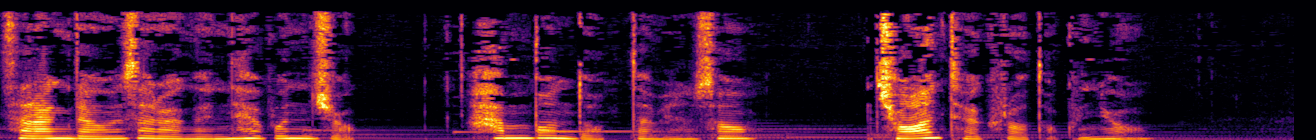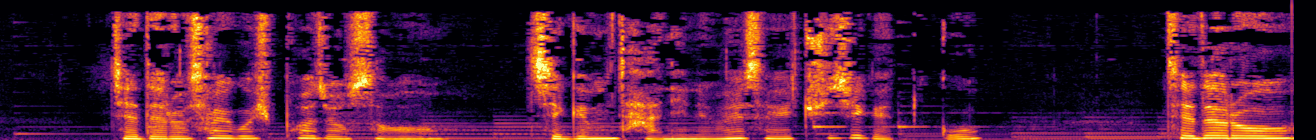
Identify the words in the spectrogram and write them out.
사랑다운 사랑은 해본 적 한 번도 없다면서 저한테 그러더군요. 제대로 살고 싶어져서 지금 다니는 회사에 취직했고 제대로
